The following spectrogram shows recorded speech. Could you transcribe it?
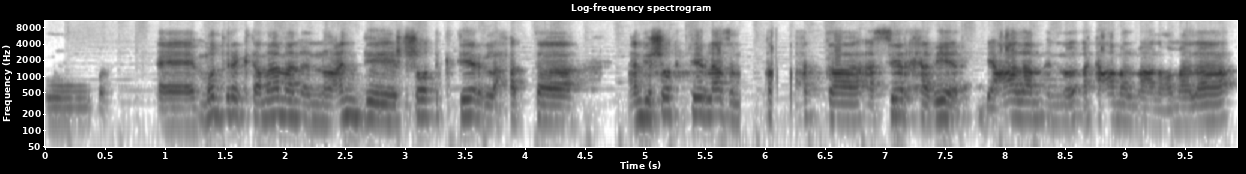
ومدرك آه، تماما إنه عندي شوط كثير لحتى عندي شوط كثير لازم حتى أصير خبير بعالم إنه أتعامل مع العملاء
